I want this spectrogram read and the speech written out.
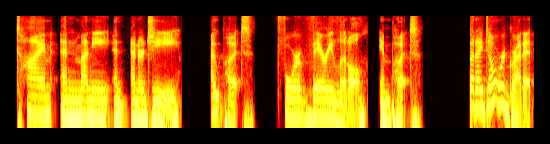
time and money and energy output for very little input. But I don't regret it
